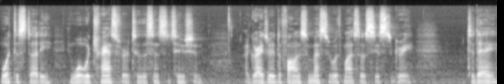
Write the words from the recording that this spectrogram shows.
what to study, and what would transfer to this institution. I graduated the following semester with my associate's degree. Today,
